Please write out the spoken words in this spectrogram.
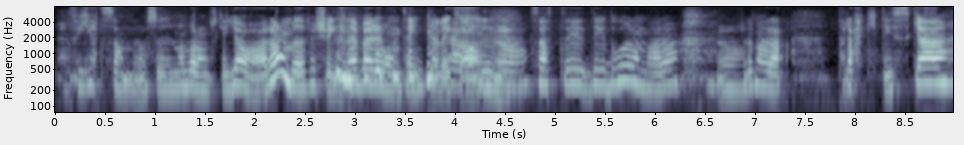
men vet Sandra och Simon vad de ska göra om vi försvinner? Började hon tänka liksom. Ja, ja. Så att det, det, är då de här, ja. de här praktiska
